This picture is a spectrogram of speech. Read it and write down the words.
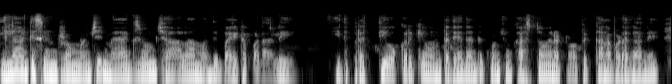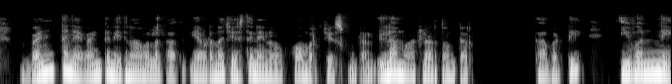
ఇలాంటి సిండ్రోమ్ నుంచి మ్యాక్సిమం చాలామంది బయటపడాలి. ఇది ప్రతి ఒక్కరికి ఉంటుంది. ఏంటంటే కొంచెం కష్టమైన టాపిక్ కనపడగానే వెంటనే వెంటనే ఇది నా వల్ల కాదు. ఎవడన్నా చేస్తే నేను హోంవర్క్ చేసుకుంటాను. ఇలా మాట్లాడుతుంటారు. కాబట్టి ఇవన్నీ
